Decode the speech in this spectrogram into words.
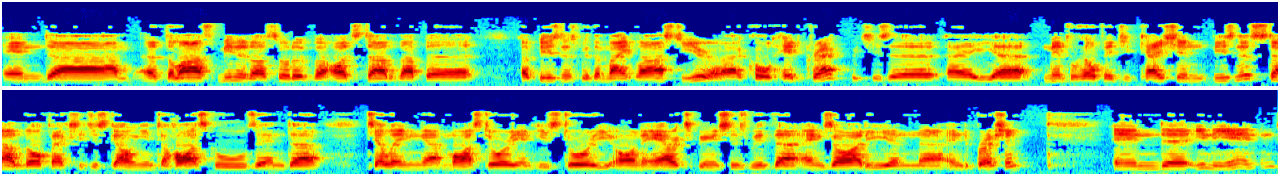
And um, at the last minute, I sort of I'd started up a a business with a mate last year uh, called Headcrack, which is a, a uh, mental health education business. Started off actually just going into high schools and uh, telling uh, my story and his story on our experiences with uh, anxiety and, uh, and depression. And in the end,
